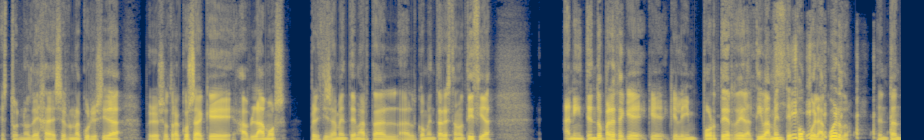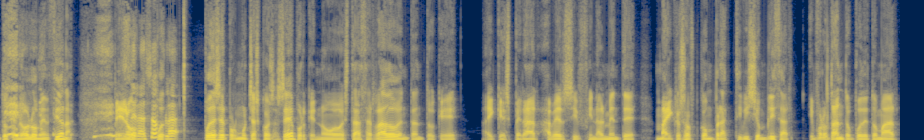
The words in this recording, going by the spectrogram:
esto no deja de ser una curiosidad, pero es otra cosa que hablamos precisamente, Marta, al, comentar esta noticia. A Nintendo parece que, que, le importe relativamente poco el acuerdo, en tanto que no lo menciona. Pero puede ser por muchas cosas, ¿eh? porque no está cerrado, en tanto que hay que esperar a ver si finalmente Microsoft compra Activision Blizzard y por lo tanto puede tomar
